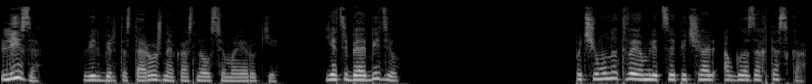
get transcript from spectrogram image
«Лиза!» — Вильберт осторожно коснулся моей руки. «Я тебя обидел?» Почему на твоем лице печаль, а в глазах тоска?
